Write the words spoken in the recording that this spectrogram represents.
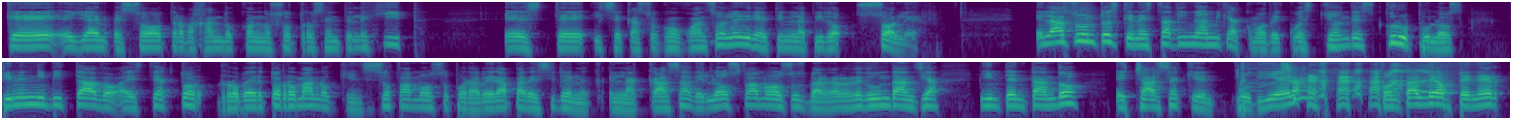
que ella empezó trabajando con nosotros en Telehit, este, y se casó con Juan Soler y de ahí tiene el apellido Soler. El asunto es que en esta dinámica como de cuestión de escrúpulos, tienen invitado a este actor Roberto Romano, quien se hizo famoso por haber aparecido en la, en la casa de los famosos, valga la redundancia, intentando echarse a quien pudiera con tal de obtener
